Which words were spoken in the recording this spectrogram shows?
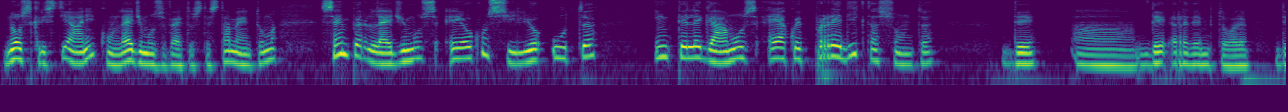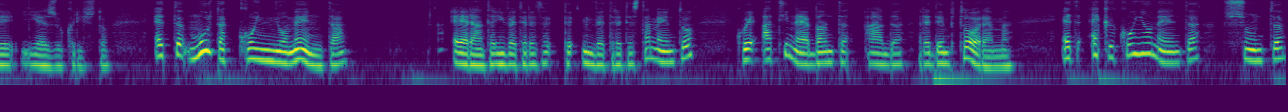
Nos Christiani, cum legimus vetus testamentum, semper legimus eo consilio ut intellegamus eaque predicta sunt de, uh, de Redemptore, de Iesu Christo. Et multa cognomenta erant in vetere, te, in vetere testamento, que attinebant ad Redemptorem. Et ec cognomenta sunt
